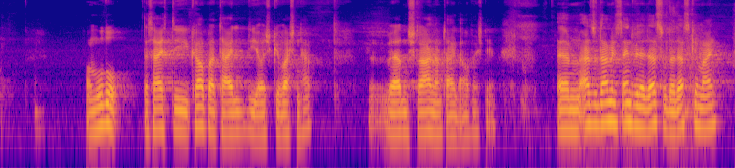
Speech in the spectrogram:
Vom Wudu. Das heißt, die Körperteile, die ihr euch gewaschen habt, werden strahlen am Tag der Auferstehung. Ähm, also damit ist entweder das oder das gemeint.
